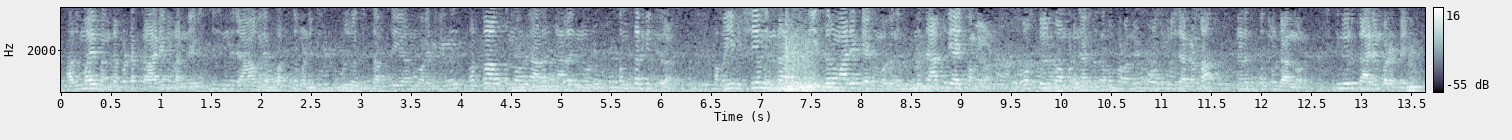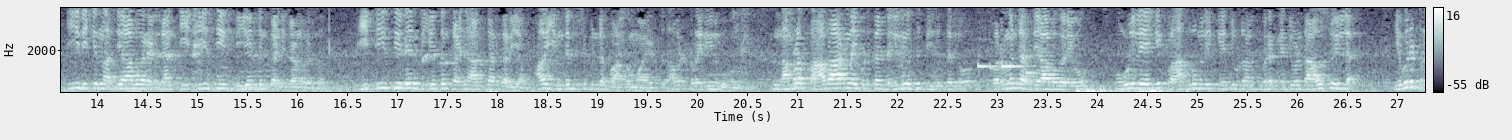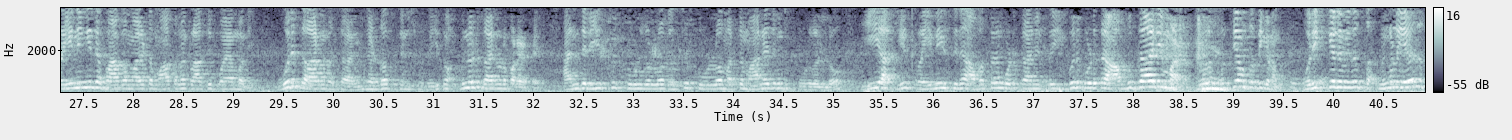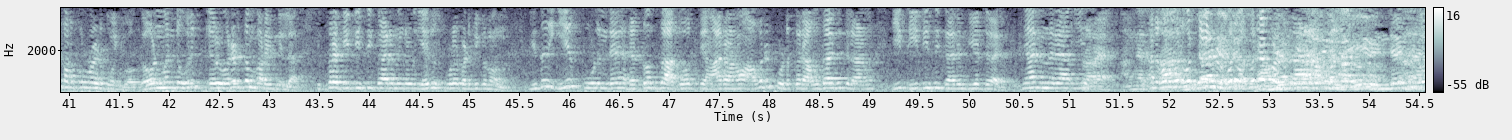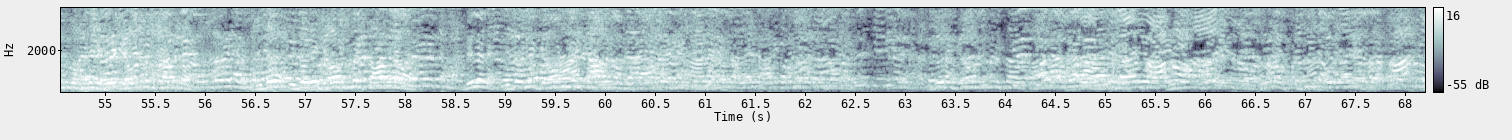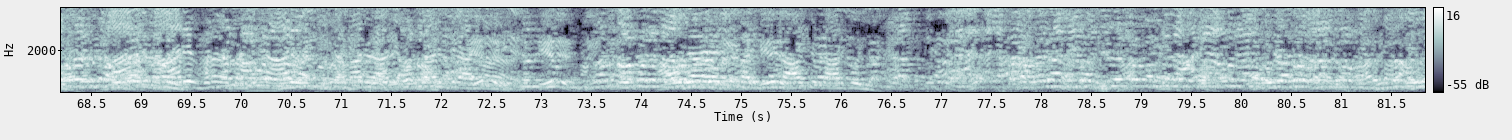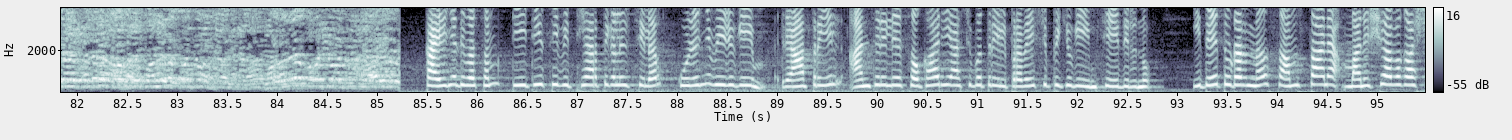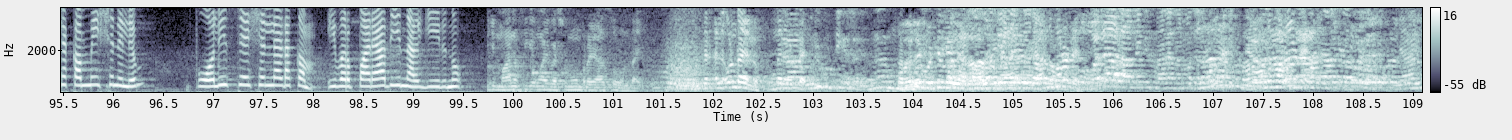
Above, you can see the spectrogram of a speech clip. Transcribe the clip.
അതുമായി ബന്ധപ്പെട്ട കാര്യങ്ങൾ അന്വേഷിച്ച് ഇന്ന് രാവിലെ പത്ത് മണിക്ക് സ്കൂളിൽ വെച്ച് ചർച്ച ചെയ്യാന്ന് പറഞ്ഞിട്ടുണ്ടെങ്കിൽ ഭർത്താവ് എന്ന് പറഞ്ഞ സംസാരിക്കുന്നതാണ്. അപ്പൊ ഈ വിഷയം എന്താണ്? ടീച്ചർമാരെ കേൾക്കുമ്പോൾ ഇന്ന് രാത്രിയായ സമയമാണ്. ഹോസ്പിറ്റലിൽ പോകുമ്പോൾ ഞാൻ ചെന്നപ്പോൾ പറഞ്ഞു ഹോസ്പിറ്റലിൽ ചെല്ലണ്ട ഞങ്ങൾക്ക് ബുദ്ധിമുട്ടാന്ന് പറഞ്ഞു. ഇനി ഒരു കാര്യം പറയട്ടെ. ഈ ഇരിക്കുന്ന അധ്യാപകരെല്ലാം ടി ടി സി ബി എഡും കഴിഞ്ഞിട്ടാണ് വരുന്നത്. ടി ടി സിയുടെയും ബി എഡും കഴിഞ്ഞ ആൾക്കാർക്കറിയാം ആ ഇന്റേൺഷിപ്പിന്റെ ഭാഗമായിട്ട് അവർ ട്രെയിനിങ്ങിന് പോകുന്നു. നമ്മളെ സാധാരണ ഇവിടുത്തെ ഡെയിലി യൂസ് ടീച്ചേഴ്സിലോ ഗവൺമെന്റ് അധ്യാപകരെയോ സ്കൂളിലേക്ക് ക്ലാസ് റൂമിലേക്ക് കയറ്റിവിടാൻ ഇവരെ കയറ്റിവിടേണ്ട ആവശ്യമില്ല. ഇവർ ട്രെയിനിങ്ങിന്റെ ഭാഗമായിട്ട് മാത്രമേ ക്ലാസ്സിൽ പോയാൽ മതി. ഒരു കാരണവശാലും ഹെഡ് ഓഫ് ഇൻസ്റ്റിറ്റ്യൂട്ട് ഇത് ഒരു കാര്യം കൂടെ പറയട്ടെ. അഞ്ചൽ ഈസ്റ്റ് സ്കൂളുകളിലോ വെസ്റ്റ് സ്കൂളിലോ മറ്റ് മാനേജ്മെന്റ് സ്കൂളുകളിലോ ഈ ഈ ട്രെയിനീസിന് അവസരം കൊടുക്കാനായിട്ട് ഇവർ കൊടുത്ത ഔദാര്യമാണ് നിങ്ങൾ കൃത്യം ശ്രദ്ധിക്കണം. ഒരിക്കലും ഇത് നിങ്ങൾ ഏത് സർക്കിളും എടുത്ത് നോക്കുമോ ഗവൺമെന്റ് ഒരു ഒരിടത്തും പറയുന്നില്ല. ഇത്ര ടി ടി സിക്കാരെ നിങ്ങൾ ഏത് സ്കൂളിൽ പഠിപ്പിക്കണമെന്ന്. ഇത് ഈ സ്കൂളിന്റെ ഹെഡ് ഓഫ് ദ അതോറിറ്റി ആരാണോ അവർ കൊടുത്ത ഒരു ഔദാര്യത്തിലാണ് ഈ ടി ടി സിക്കാരും ബി എഡുകാരും ഞാൻ ഇന്നലെ ഈ അല്ല, ഒരു- ഒരു- ഒരു- ഒരു- ഒരു- ഒരു- ഈ ഇന്റേൺഷിപ്പ് എന്ന് പറയുന്നത് ഇതൊരു ഗവൺമെന്റ് സ്ഥാപനമാണ് ഇത് ഇതൊരു ഗവൺമെന്റ് സ്ഥാപനമാണ് ഇല്ലല്ല ഇതൊരു ഗവൺമെന്റ് സ്ഥാപനമാണ് ഇതൊരു ഗവൺമെന്റ് കഴിഞ്ഞ ദിവസം ടി ടി സി വിദ്യാർത്ഥികളിൽ ചിലർ കുഴഞ്ഞു വീഴുകയും രാത്രിയിൽ അഞ്ചലിലെ സ്വകാര്യ ആശുപത്രിയിൽ പ്രവേശിപ്പിക്കുകയും ചെയ്തിരുന്നു ഇതേ തുടർന്ന് സംസ്ഥാന മനുഷ്യാവകാശ കമ്മീഷനിലും പോലീസ് സ്റ്റേഷനിലടക്കം ഇവർ പരാതി നൽകിയിരുന്നു മാനസികമായ വിഷമവും പ്രയാസവും ഉണ്ടായി ഉണ്ടായല്ലോ ഇന്നലെ ഉണ്ട്. ഒരു കുട്ടിക്കല്ല ഞാനൊന്ന് പറയട്ടെ. ഞാനൊന്ന് പറഞ്ഞോട്ടെ. ഞാനൊന്ന് പറഞ്ഞോട്ടെ. കേൾക്കാം. ഞാനൊന്ന് പറഞ്ഞോട്ടെ.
